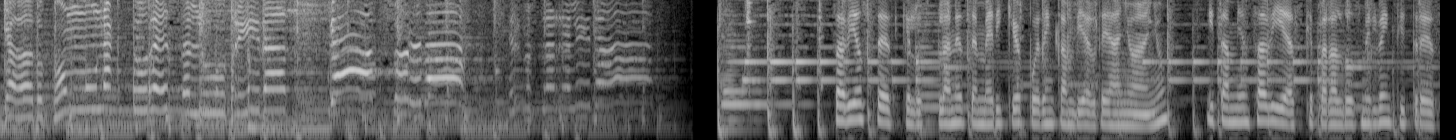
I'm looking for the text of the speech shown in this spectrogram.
como un acto de salubridad. ¡Qué absurda es nuestra realidad! ¿Sabía usted que los planes de Medicare pueden cambiar de año a año? ¿Y también sabías que para el 2023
